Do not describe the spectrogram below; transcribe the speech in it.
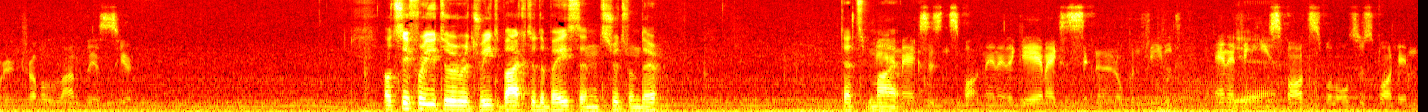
we're in trouble a lot of places here. I would say for you to retreat back to the base and shoot from there. That's my. AMX isn't spotting any. Like, the AMX is sitting in an open field. Anything Yeah. he spots will also spot him.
